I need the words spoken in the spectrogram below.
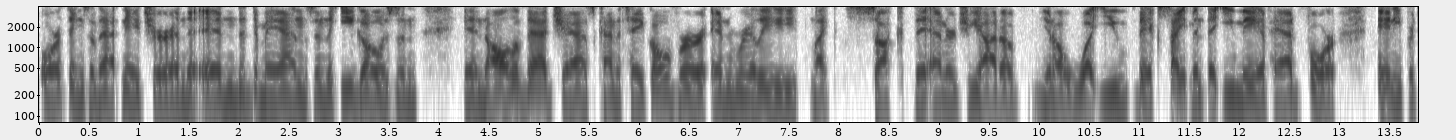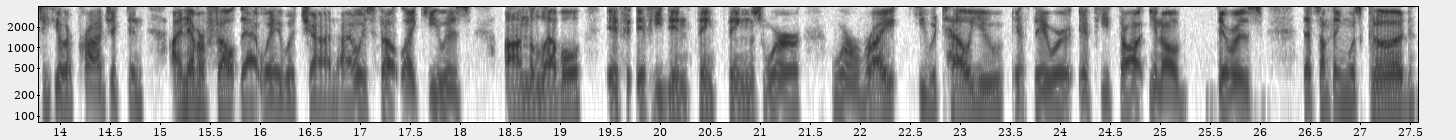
or things of that nature and and the demands and the egos and and all of that jazz kind of take over and really like suck the energy out of you know what you the excitement that you may have had for any particular project and i never felt that way with john. I always felt like he was on the level. If if he didn't think things were were right he would tell you. If they were if he thought you know there was that something was good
